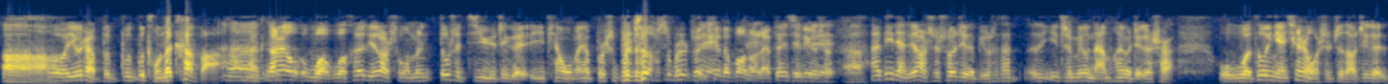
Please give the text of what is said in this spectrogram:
啊，我有点不不不同的看法。嗯 当然我我和李老师我们都是基于这个一篇我们也不是不知道是不是准确的报道来分析这个事儿。那第一点，李老师说这个，比如说他呃一直没有男朋友这个事儿，我我作为年轻人我是知道这个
